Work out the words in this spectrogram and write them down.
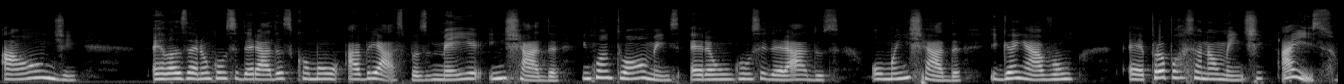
aonde elas eram consideradas como, abre aspas, meia inchada, enquanto homens eram considerados uma inchada e ganhavam é, proporcionalmente a isso.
